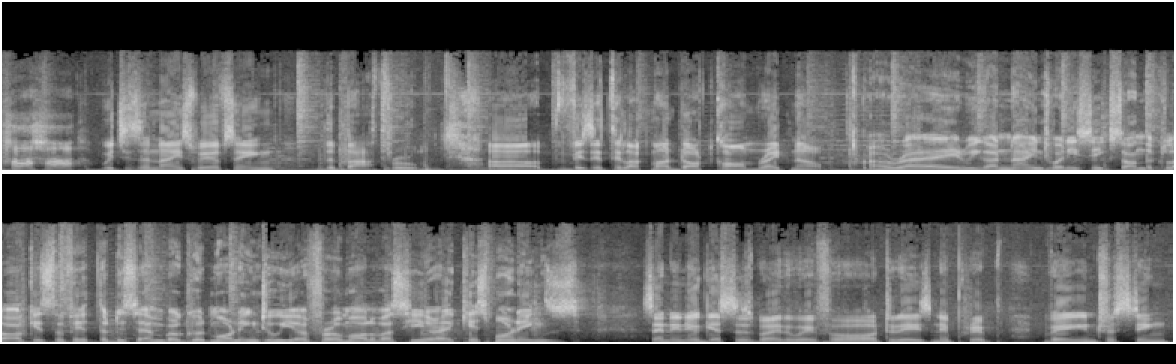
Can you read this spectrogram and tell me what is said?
Haha, which is a nice way of saying the bathroom. Uh, visit tilakma.com right now. All right, we got 9:26 on the clock. It's the 5th of December. Good morning to you from all of us here at Kiss Mornings. Send in your guesses, by the way, for today's Nip Clip. Very interesting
